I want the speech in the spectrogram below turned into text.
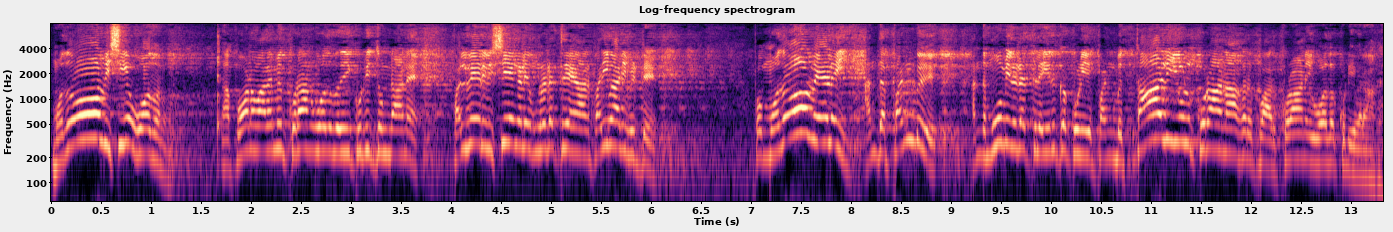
முதல் விஷயம் ஓதணும். நான் போன வாரமே குரான் ஓதுவதை குறித்துண்டான பல்வேறு விஷயங்களை உங்களிடத்தில் நான் பரிமாறிவிட்டேன். இப்போ முதல் வேலை அந்த பண்பு அந்த மூமியிடத்தில் இருக்கக்கூடிய பண்பு தாலியுள் குரானாக இருப்பார். குரானை ஓதக்கூடியவராக.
